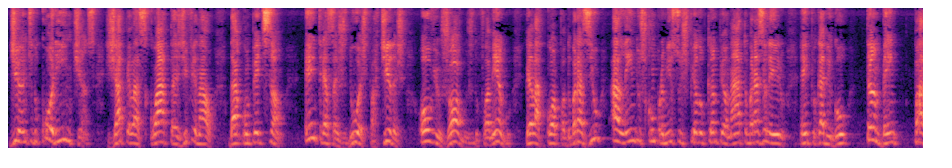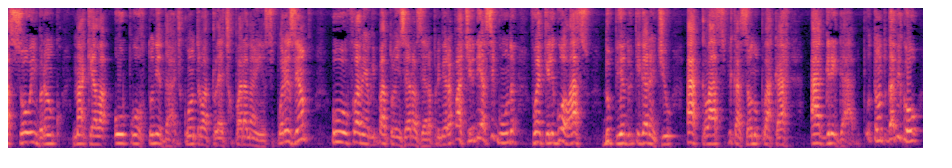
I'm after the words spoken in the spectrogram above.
diante do Corinthians, já pelas quartas de final da competição. Entre essas duas partidas, houve os jogos do Flamengo pela Copa do Brasil, além dos compromissos pelo Campeonato Brasileiro, em que o Gabigol também passou em branco naquela oportunidade. Contra o Atlético Paranaense, por exemplo, o Flamengo empatou em 0 a 0 a primeira partida e a segunda foi aquele golaço do Pedro que garantiu a classificação no placar agregado. Portanto, Gabigol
